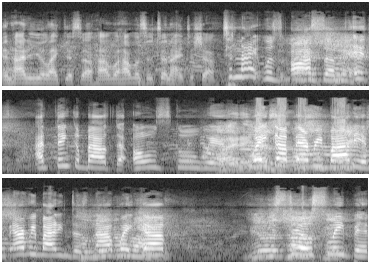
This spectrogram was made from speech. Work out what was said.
And how do you like yourself? How, how was it tonight, the show? Tonight was awesome. It, I think about the old school where Right, wake up everybody. If everybody does not wake up, you're still sleeping.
